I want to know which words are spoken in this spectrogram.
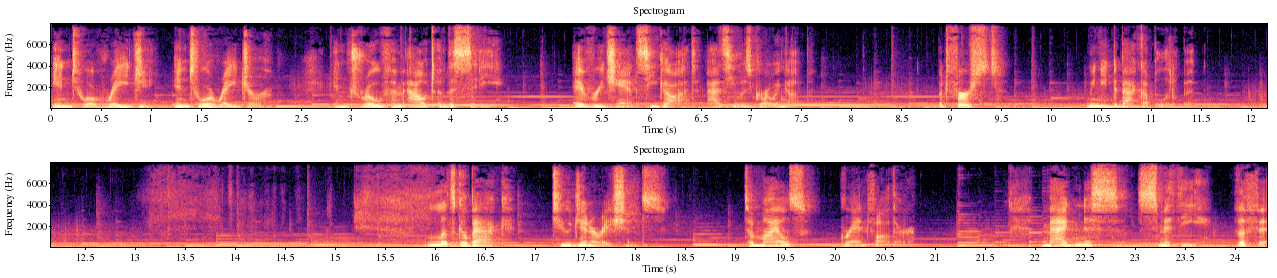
into a rage into a rager and drove him out of the city every chance he got as he was growing up. But first, we need to back up a little bit. Let's go back two generations to Miles' grandfather, Magnus Smithy V.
